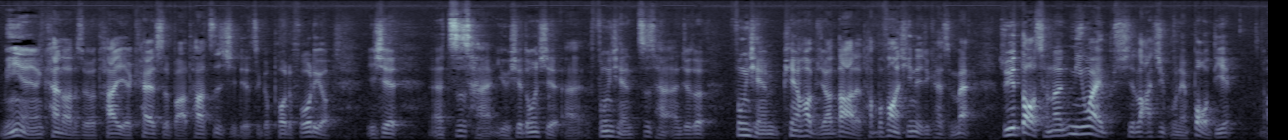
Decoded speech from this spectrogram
明眼人看到的时候，他也开始把他自己的这个 portfolio 一些呃资产，有些东西呃风险资产，就是风险偏好比较大的，他不放心的就开始卖，所以造成了另外一批垃圾股呢暴跌啊。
